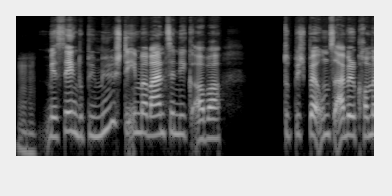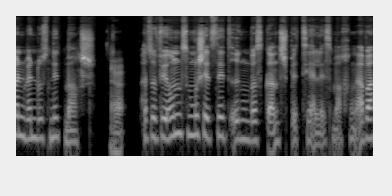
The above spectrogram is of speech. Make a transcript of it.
Mhm. Wir sehen, du bemühst dich immer wahnsinnig, aber du bist bei uns auch willkommen, wenn du es nicht machst. Ja. Also für uns musst du jetzt nicht irgendwas ganz Spezielles machen. Aber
